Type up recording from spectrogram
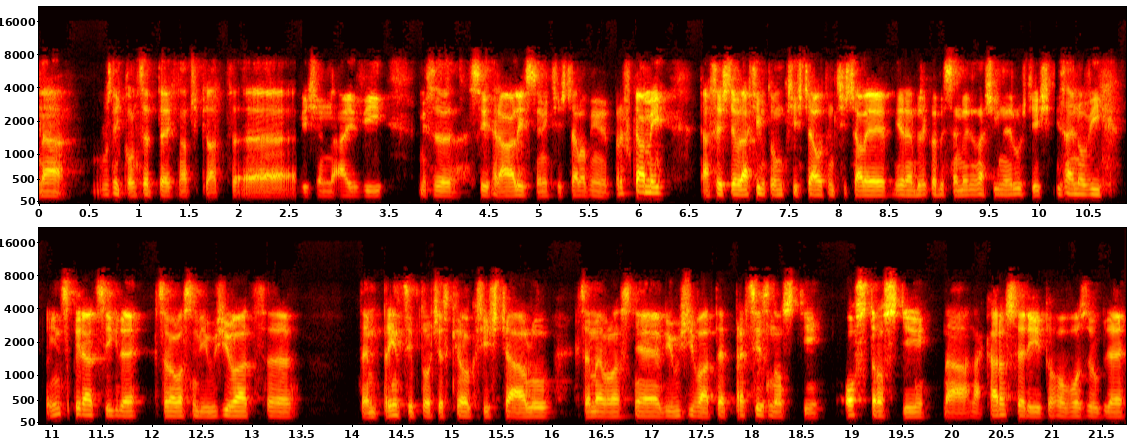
na různých konceptech, například uh, Vision IV, my se si hráli s těmi křišťálovými prvkami. Já se ještě vrátím k tomu křišťálu. Ten křišťál je jeden, řekl bych, jeden z našich nejdůležitějších designových inspirací, kde chceme vlastně využívat uh, ten princip toho českého křišťálu, chceme vlastně využívat té preciznosti, ostrosti na, na karoserii toho vozu, kde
